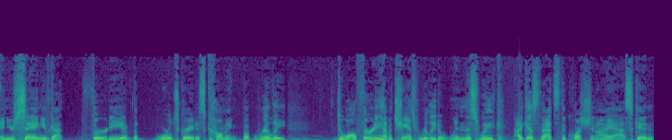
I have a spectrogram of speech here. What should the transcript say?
and you're saying you've got 30 of the world's greatest coming, but really. Do all 30 have a chance really to win this week? I guess that's the question I ask. And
